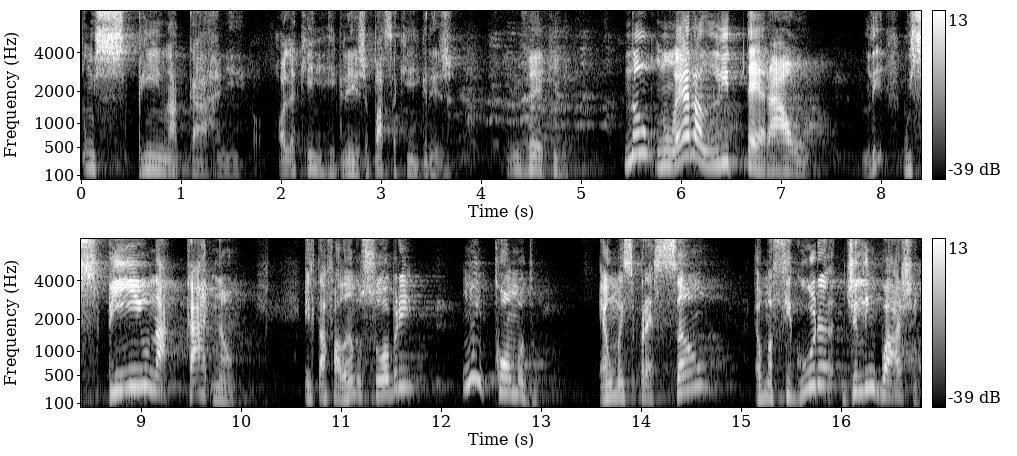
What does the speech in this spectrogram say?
Um espinho na carne. Olha aqui, igreja, passa aqui, igreja. Vem aqui. Não, não era literal. Um espinho na carne. Não. Ele está falando sobre um incômodo. É uma expressão, é uma figura de linguagem.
